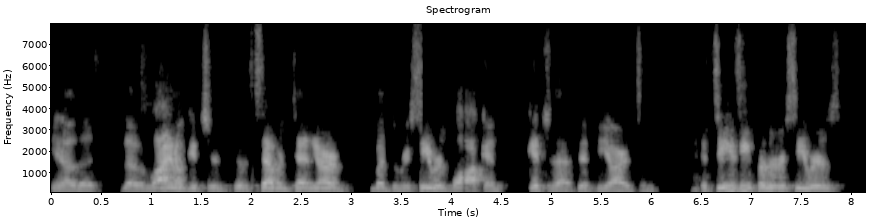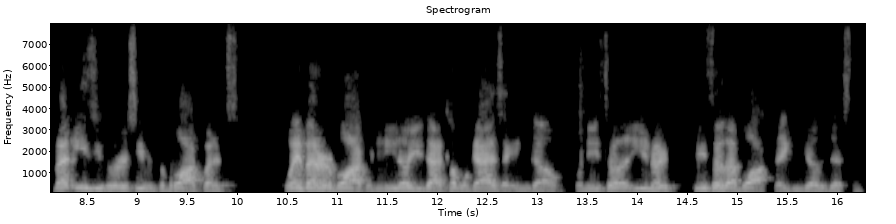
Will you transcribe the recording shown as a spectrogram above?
You know, the, the line will get you to the seven, 10 yard, but the receivers blocking get you that 50 yards. And it's easy for the receivers, not easy for the receivers to block, but it's way better to block when you know you got a couple guys that can go. When you throw that, you know, you throw that block, they can go the distance.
